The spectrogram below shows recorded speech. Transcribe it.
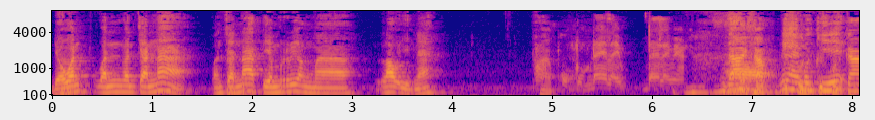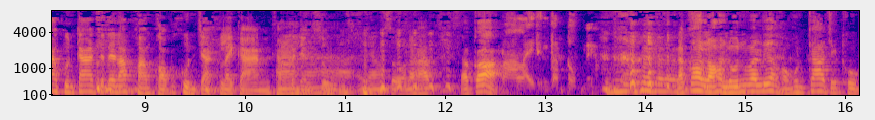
เดี๋ยววันวันวันจันทร์หน้า วันจันทร์หน้าเตรียมเรื่องมาเล่าอีกนะครับผมผมได้อะไร ได้อะไรไหมครับได้ครับนี่ไงคุณเมื่อกี้คุณก้าวคุณก้าวจะได้รับความขอบพระคุณจากรายการครับเป็นอย่างสูงอ่าอย่างสูงนะครับ แล้วก็ปลาไหลถึงตะตุกเลยครับแล้วก็รอลุ้นว่าเรื่องของคุณก้าวจะถูก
